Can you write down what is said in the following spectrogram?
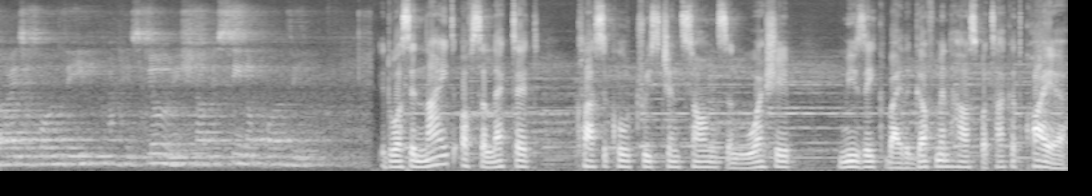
arise upon thee, and his glory shall be seen upon thee. It was a night of selected classical Christian songs and worship, music by the Government House Harcourt Choir.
